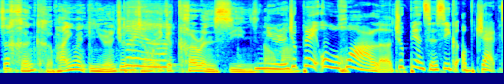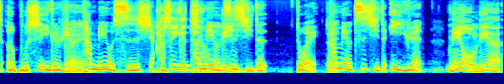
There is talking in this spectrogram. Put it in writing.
这很可怕，因为女人就是成为一个 currency，、啊、你知道吗？女人就被物化了，就变成是一个 object，而不是一个人。她没有思想，她是一个，她没有自己的，对，他没有自己的意愿，没有恋爱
